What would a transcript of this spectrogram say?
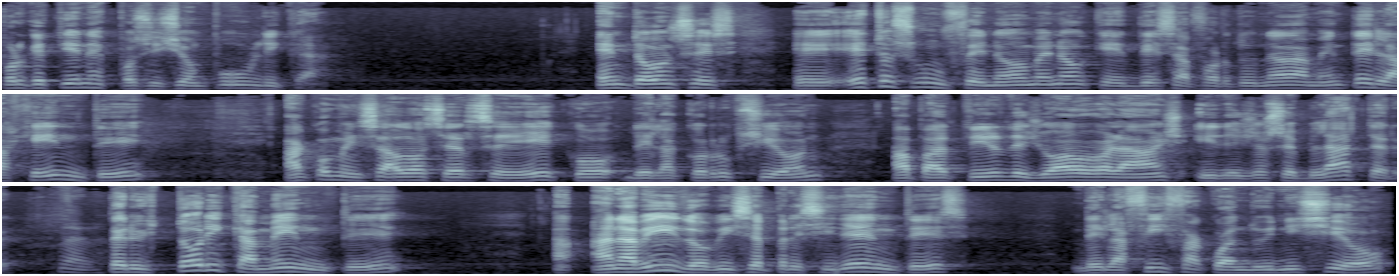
Porque tiene exposición pública. Entonces, eh, esto es un fenómeno que desafortunadamente la gente ha comenzado a hacerse eco de la corrupción a partir de Joao Avalanche y de Joseph Blatter. Claro. Pero históricamente ha- han habido vicepresidentes de la FIFA cuando inició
